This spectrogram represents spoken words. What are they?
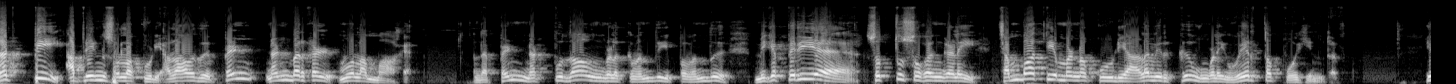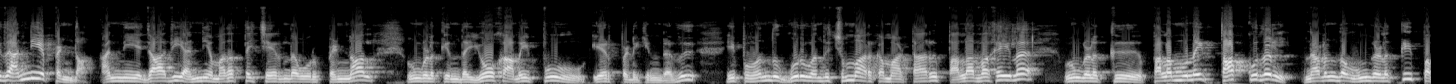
நட்பி அப்படின்னு சொல்லக்கூடிய அதாவது பெண் நண்பர்கள் மூலமாக அந்த பெண் நட்பு தான் உங்களுக்கு வந்து இப்போ வந்து மிகப்பெரிய சொத்து சுகங்களை சம்பாத்தியம் பண்ணக்கூடிய அளவிற்கு உங்களை உயர்த்தப் போகின்றது. இது அந்நிய பெண் தான் அந்நிய ஜாதி அந்நிய மதத்தைச் சேர்ந்த ஒரு பெண்ணால் உங்களுக்கு இந்த யோக அமைப்பு ஏற்படுகின்றது. இப்போ வந்து குரு வந்து சும்மா இருக்க மாட்டார். பல வகையில் உங்களுக்கு பல முனை தாக்குதல் நடந்த உங்களுக்கு இப்போ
